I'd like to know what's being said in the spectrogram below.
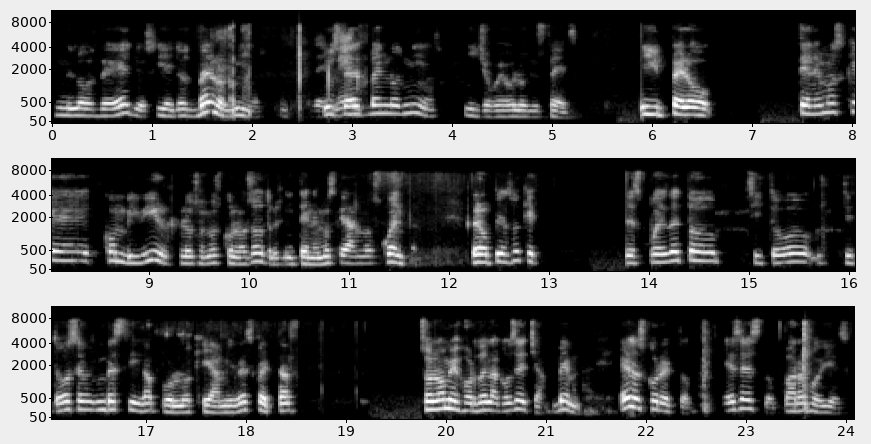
los de ellos y ellos ven los míos. Y ustedes ven los míos y yo veo los de ustedes. Y pero tenemos que convivir los unos con los otros y tenemos que darnos cuenta. Pero pienso que después de todo, si todo, si todo se investiga por lo que a mí respecta, son lo mejor de la cosecha. Ven, eso es correcto. Es esto, párrafo 10.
